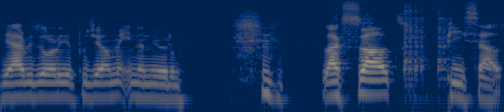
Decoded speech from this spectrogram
Diğer videoları yapacağıma inanıyorum. Lux out. Peace out.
